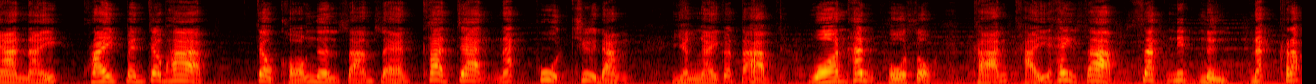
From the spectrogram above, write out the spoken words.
งานไหน ใครเป็นเจ้าภาพ เจ้าของเงิน 3 0 0แสนค่าจ้างนัก พูดชื่อดัง ยังไงก็ตาม วอนท่านโทศกขานไขให้ทราบสักนิดหนึ่งนะครับ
